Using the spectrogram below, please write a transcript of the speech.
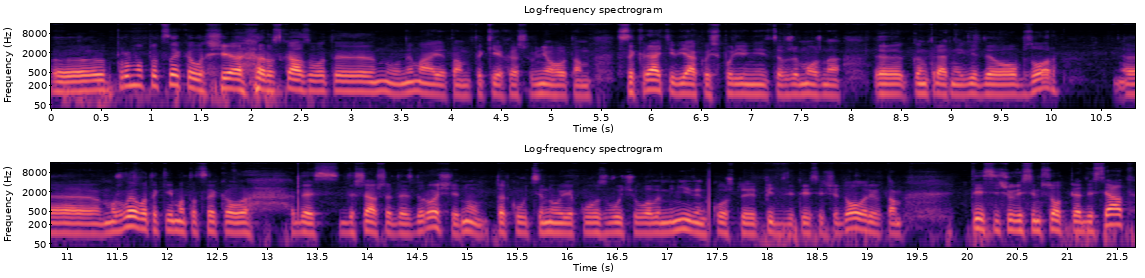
Е, Про мотоцикл ще розказувати ну, немає там таких аж в нього там секретів якось порівнюється, вже можна е, конкретний відеообзор. Е, можливо, такий мотоцикл десь дешевше, десь дорожчий. Ну, таку ціну, яку озвучували мені, він коштує під 2000 доларів. Там 1850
